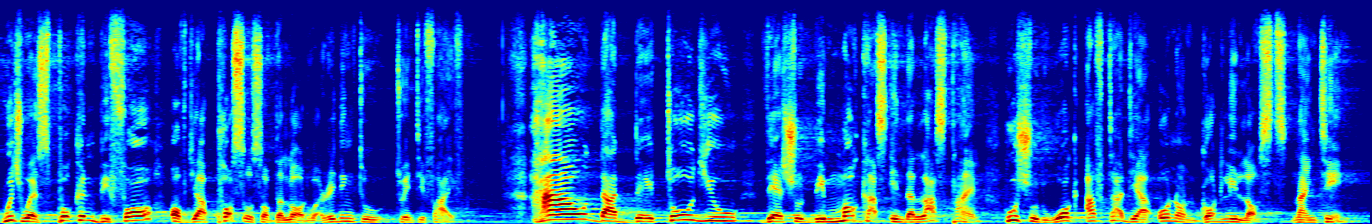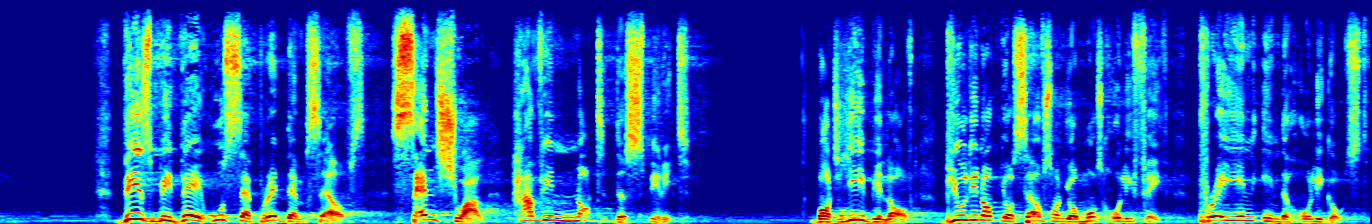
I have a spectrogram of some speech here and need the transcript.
which were spoken before of the apostles of the Lord. We're reading to 25. How that they told you there should be mockers in the last time who should walk after their own ungodly lusts. 19. These be they who separate themselves, sensual, having not the spirit but ye beloved building up yourselves on your most holy faith praying in the Holy Ghost.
